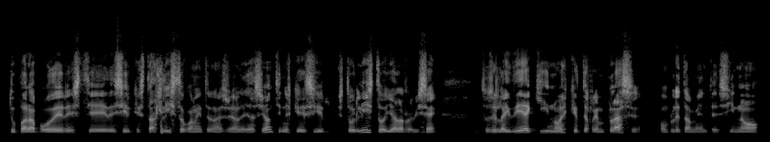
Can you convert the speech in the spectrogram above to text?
Tú para poder este, decir que estás listo con la internacionalización, tienes que decir, estoy listo, ya lo revisé. Entonces, la idea aquí no es que te reemplace completamente, sino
